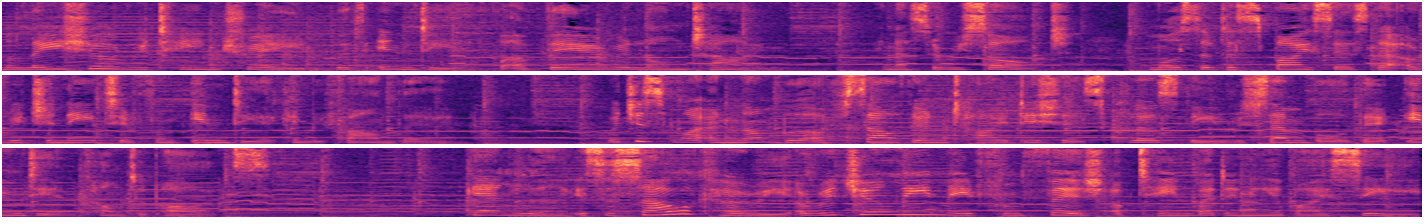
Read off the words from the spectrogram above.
Malaysia retained trade with India for a very long time, and as a result, most of the spices that originated from India can be found there, which is why a number of southern Thai dishes closely resemble their Indian counterparts. Gang leung is a sour curry originally made from fish obtained by the nearby sea,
